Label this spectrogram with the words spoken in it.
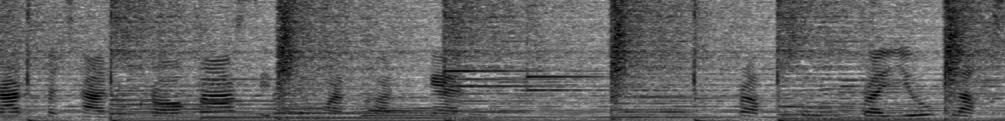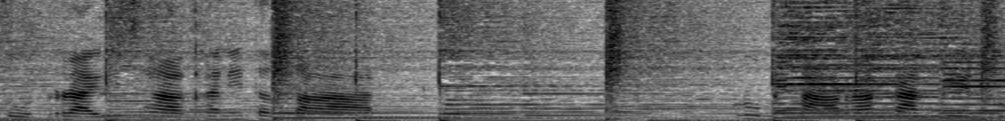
ราชประชานุเคราะห์ 50 จังหวัดขอนแก่น ปรับปรุงประยุกต์หลักสูตรรายวิชาคณิตศาสตร์ กลุ่มสาระการเรียนรู้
